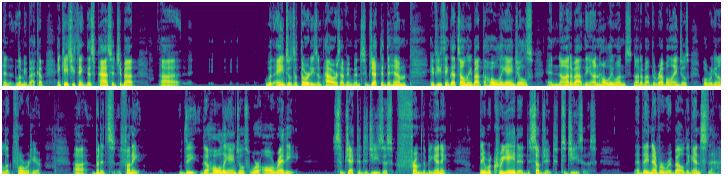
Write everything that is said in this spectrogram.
And let me back up. In case you think this passage about uh, with angels, authorities, and powers having been subjected to him, if you think that's only about the holy angels and not about the unholy ones, not about the rebel angels, well, we're going to look forward here. Uh, but it's funny, the the holy angels were already subjected to Jesus from the beginning. They were created subject to Jesus. They never rebelled against that.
